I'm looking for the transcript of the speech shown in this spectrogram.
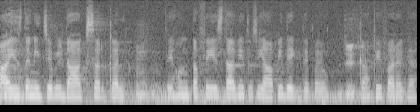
ਆਈਜ਼ ਦੇ ਨੀਚੇ ਵੀ ਡਾਰਕ ਸਰਕਲ ਤੇ ਹੁਣ ਤਾਂ ਫੇਸ ਦਾ ਵੀ ਤੁਸੀਂ ਆਪ ਹੀ ਦੇਖਦੇ ਪਏ ਹੋ। ਕਾਫੀ ਫ਼ਰਕ ਹੈ।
